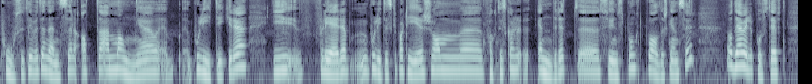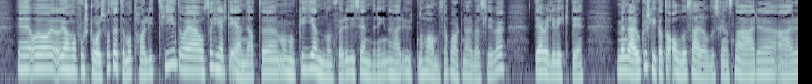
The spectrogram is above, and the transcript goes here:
positive tendenser. At det er mange politikere i flere politiske partier som eh, faktisk har endret eh, synspunkt på aldersgrenser. Og det er veldig positivt. Og jeg har forståelse for at dette må ta litt tid. Og jeg er også helt enig i at man kan ikke gjennomføre disse endringene her uten å ha med seg partene i arbeidslivet. Det er veldig viktig. Men det er jo ikke slik at alle særaldersgrensene er, er,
